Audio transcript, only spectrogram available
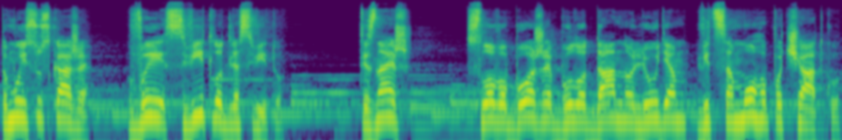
Тому Ісус каже: ви світло для світу. Ти знаєш, Слово Боже було дано людям від самого початку,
